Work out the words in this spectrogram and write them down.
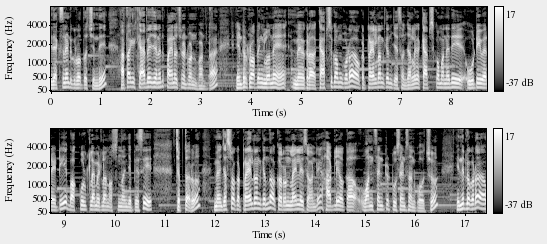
ఇది ఎక్సలెంట్ గ్రోత్ వచ్చింది. అట్లాగే క్యాబేజ్ అనేది పైన వచ్చినటువంటి పంట. ఇంటర్ క్రాపింగ్లోనే మేము ఇక్కడ క్యాప్సికమ్ కూడా ఒక ట్రయల్ రన్ కింద చేసాం. జనరల్గా క్యాప్సికమ్ అనేది ఊటీ వెరైటీ బాగా కూల్ క్లైమేట్లోనే వస్తుందని చెప్పేసి చెప్తారు. మేము జస్ట్ ఒక ట్రయల్ రన్ కింద ఒక రెండు లైన్లు వేసామండి. హార్డ్లీ ఒక వన్ సెంట్ టూ సెంట్స్ అనుకోవచ్చు. ఇందులో కూడా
